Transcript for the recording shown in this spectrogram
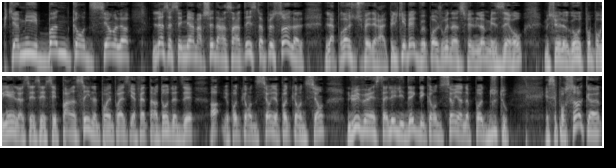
puis qu'il a mis les bonnes conditions, là, là, ça s'est mis à marcher dans la santé. C'est un peu ça l'approche du fédéral. Puis le Québec veut pas jouer dans ce film-là, mais zéro. Monsieur Legault, c'est pas pour rien, là. C'est pensé, le point de presse qu'il a fait tantôt, de dire, ah, il n'y a pas de conditions, il n'y a pas de conditions. Lui veut installer l'idée que des conditions, il n'y en a pas du tout. Et c'est pour ça que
